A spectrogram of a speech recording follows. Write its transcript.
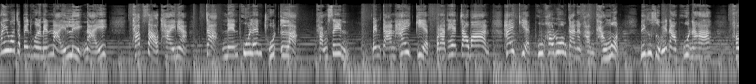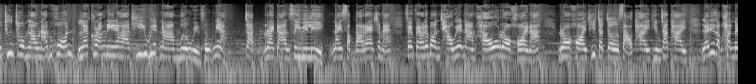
ไม่ว่าจะเป็นทัวร์นาเมนต์ไหนลีกไหน ทัพสาวไทยเนี่ยจะเน้นผู้เล่นชุดหลักทั้งสิ้น เป็นการให้เกียรติประเทศเจ้าบ้าน ให้เกียรติผู้เข้าร่วมการแข่งขันทั้งหมด นี่คือสื่อเวียดนามพูดนะคะ เขาชื่นชมเรานะทุกคน และครั้งนี้นะคะ ที่เวียดนามเมืองหวินฟุกเนี่ยจัดรายการซีวีลีกในสัปดาห์แรกใช่ไหมแฟนๆวอลเลย์บอลชาวเวียดนามเขารอคอยนะ รอคอยที่จะเจอสาวไทยทีมชาติไทย และที่สำคัญใน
